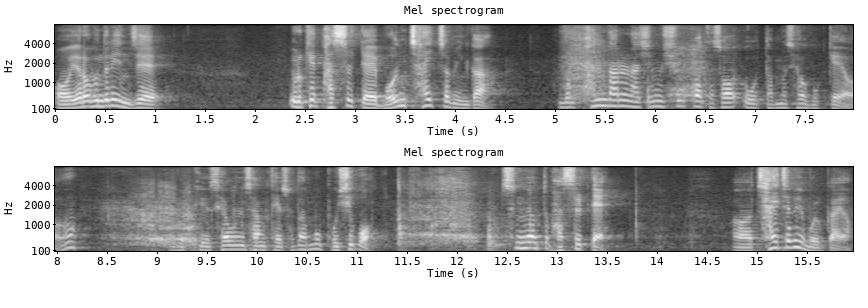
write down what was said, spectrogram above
어, 여러분들이 이제 이렇게 봤을 때 뭔 차이점인가 한번 판단을 하시면 쉬울 것 같아서 이것도 한번 세워볼게요. 이렇게 세운 상태에서도 한번 보시고 측면도 봤을 때 어, 차이점이 뭘까요?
